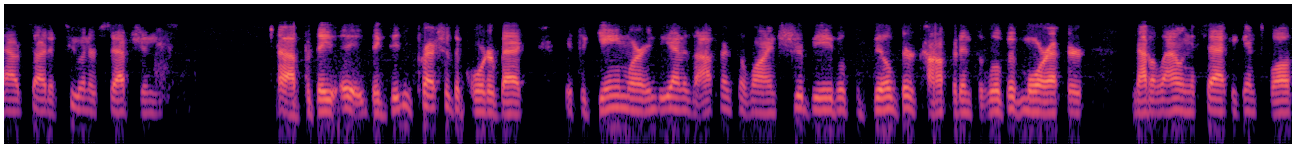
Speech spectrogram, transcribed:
outside of two interceptions, uh, but they they didn't pressure the quarterback. It's a game where Indiana's offensive line should be able to build their confidence a little bit more after not allowing a sack against Ball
